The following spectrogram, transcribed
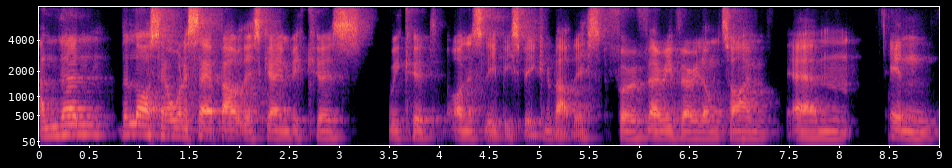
And then the last thing I want to say about this game, because we could honestly be speaking about this for a very, very long time. Um, in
